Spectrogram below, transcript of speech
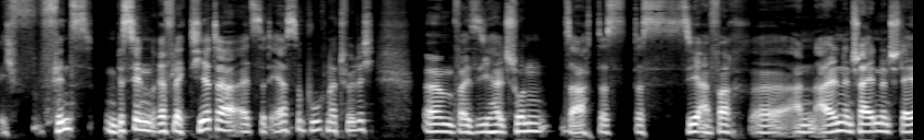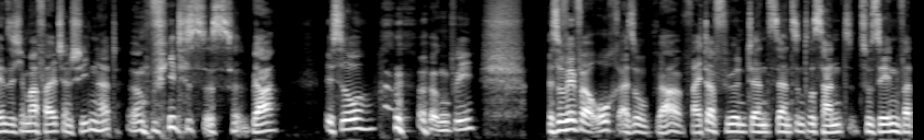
ich finde es ein bisschen reflektierter als das erste Buch natürlich, ähm, weil sie halt schon sagt, dass, dass sie einfach äh, an allen entscheidenden Stellen sich immer falsch entschieden hat. Irgendwie, das ist, ja, ist so irgendwie. Ist auf jeden Fall auch, also ja, weiterführend ganz, ganz interessant zu sehen, was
